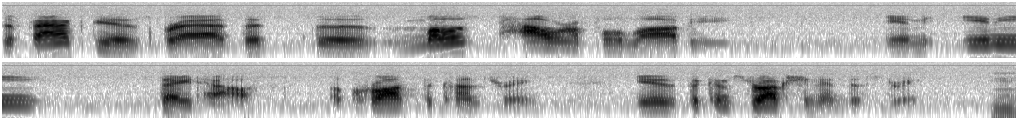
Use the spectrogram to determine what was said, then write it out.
the fact is, Brad, that the most powerful lobby in any state house across the country is the construction industry. Hmm.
